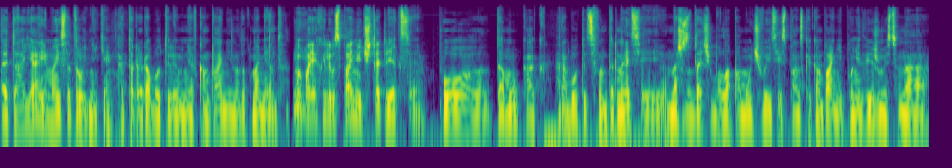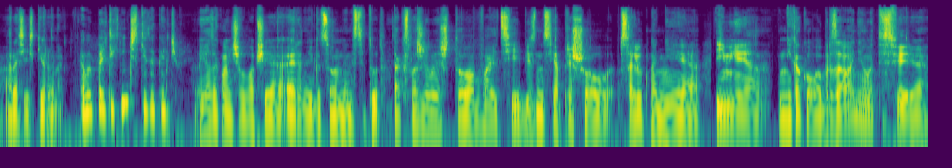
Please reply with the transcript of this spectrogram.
Это я и мои сотрудники, которые работали у меня в компании на тот момент. Мы поехали в Испанию читать лекции по тому, как работать в интернете. И наша задача была помочь выйти испанской компании по недвижимости на российский рынок. А вы политехнически заканчивали? Я закончил вообще аэронавигационный институт. Так сложилось, что в IT-бизнес я пришел абсолютно не имея никакого образования в этой сфере.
